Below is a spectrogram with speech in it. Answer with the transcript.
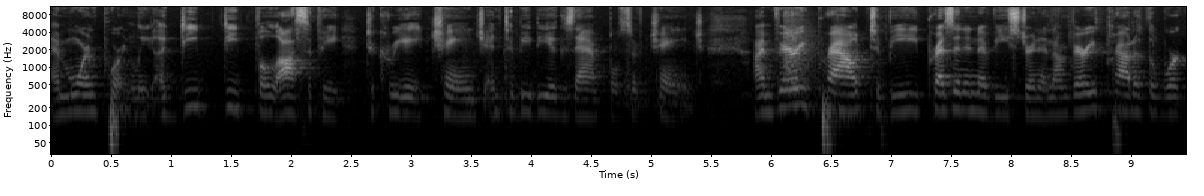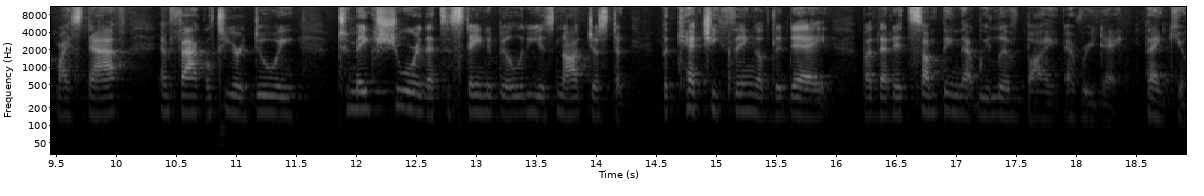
and more importantly, a deep, deep philosophy to create change and to be the examples of change. I'm very proud to be president of Eastern, and I'm very proud of the work my staff and faculty are doing to make sure that sustainability is not just a, the catchy thing of the day, but that it's something that we live by every day. Thank you.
